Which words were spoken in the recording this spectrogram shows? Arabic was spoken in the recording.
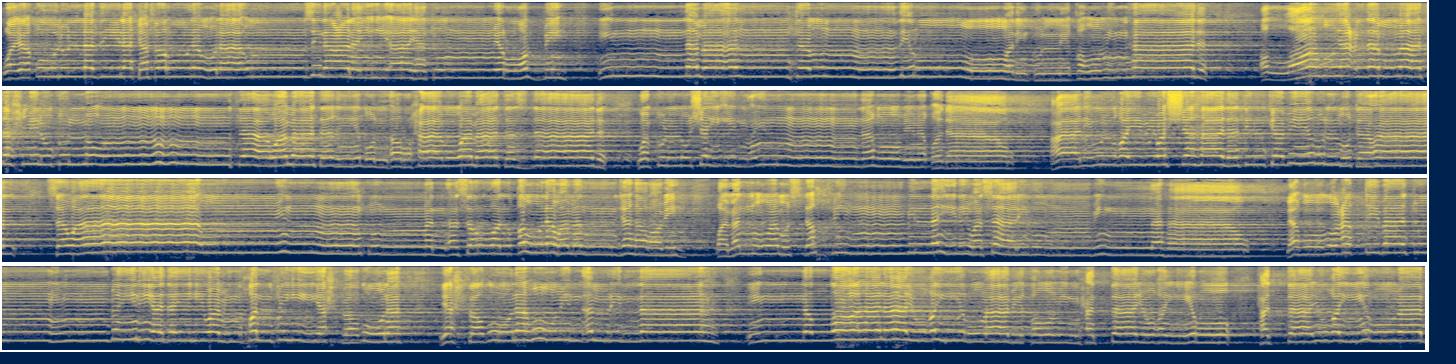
ويقول الذين كفروا لولا أنزل عليه آية من ربه إنما أنت منذر ولكل قوم هاد الله يعلم ما تحمل كل أنثى وما تغيض الأرحام وما تزداد وكل شيء عنده بمقدار. عالم الغيب والشهادة الكبير المتعال. سواء منكم من أسر القول ومن جهر به ومن هو مستخف بالليل وسارب بالنهار له معقبات من بين يديه ومن خلفه يحفظونه يحفظونه من أمر الله. إن الله لا يغير ما بقوم حتى يغيروا حتى يغيروا ما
